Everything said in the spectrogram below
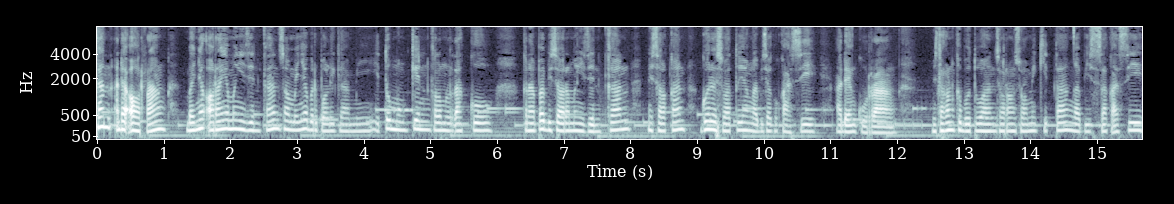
Kan ada orang banyak orang yang mengizinkan suaminya berpoligami. Itu mungkin kalau menurut aku. Kenapa bisa orang mengizinkan? Misalkan gue ada sesuatu yang nggak bisa gue kasih ada yang kurang. Misalkan kebutuhan seorang suami kita nggak bisa kasih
